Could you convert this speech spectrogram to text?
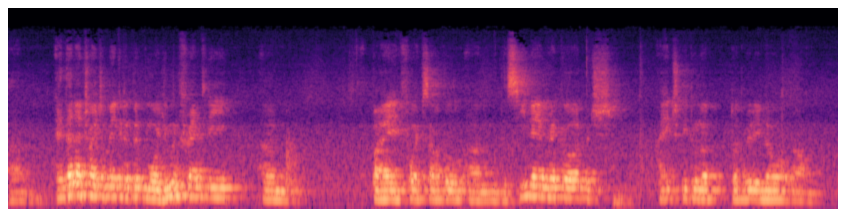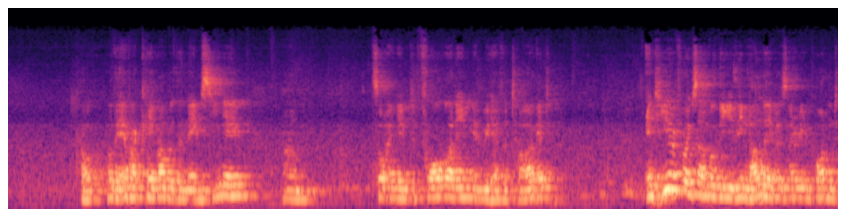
Um, and then I try to make it a bit more human-friendly um, by, for example, um, the CNAME record, which I actually do not don't really know how, how they ever came up with the name CNAME. Um, so I named it forwarding, and we have a target. And here, for example, the, the null label is very important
